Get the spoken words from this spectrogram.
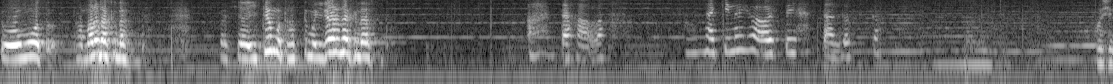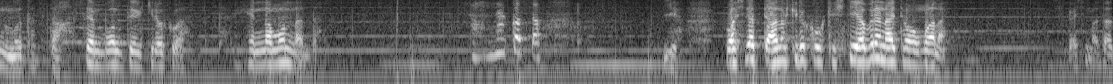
そう思うとたまらなくなるんだ。わしはいても立ってもいられなくなるんだ。あんたはんはそんな気の用をしてやったんですか？星野の立てた8,000本という記録は大変なもんなんだ。そんなこと。いやわしだってあの記録を決して破らないとは思わない。しかしまた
